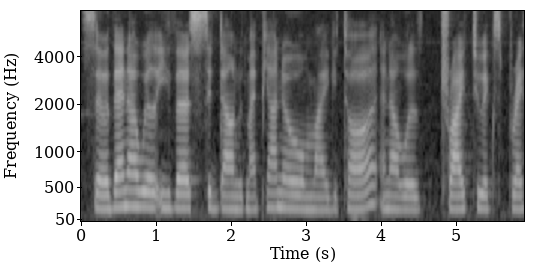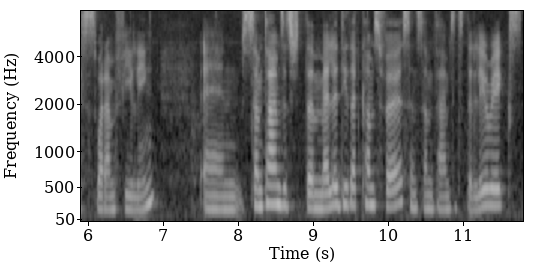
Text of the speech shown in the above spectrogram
So then I will either sit down with my piano or my guitar and I will try to express what I'm feeling. And sometimes it's the melody that comes first, and sometimes it's the lyrics.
